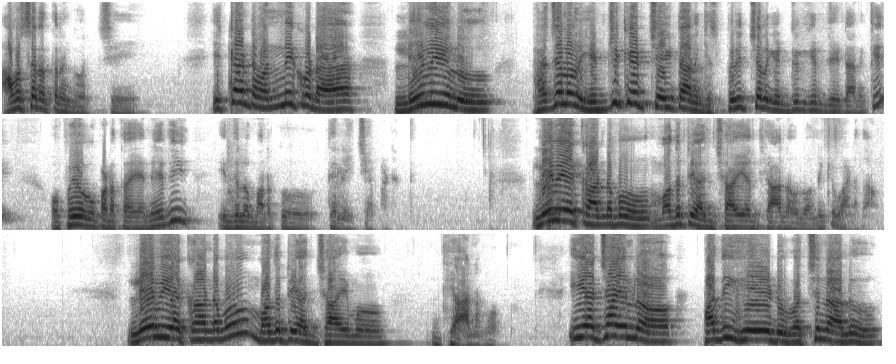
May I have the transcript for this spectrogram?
అవసరతను గూర్చి. ఇట్లాంటివన్నీ కూడా లేవీయులు ప్రజలను ఎడ్యుకేట్ చేయటానికి స్పిరిచువల్గా ఎడ్యుకేట్ చేయడానికి ఉపయోగపడతాయి అనేది ఇందులో మనకు తెలియచేయబడింది. లేవియ కాండము మొదటి అధ్యాయ ధ్యానంలోనికి వాడదాం. లేవియ కాండము మొదటి అధ్యాయము ధ్యానము. ఈ అధ్యాయంలో పదిహేడు వచనాలు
